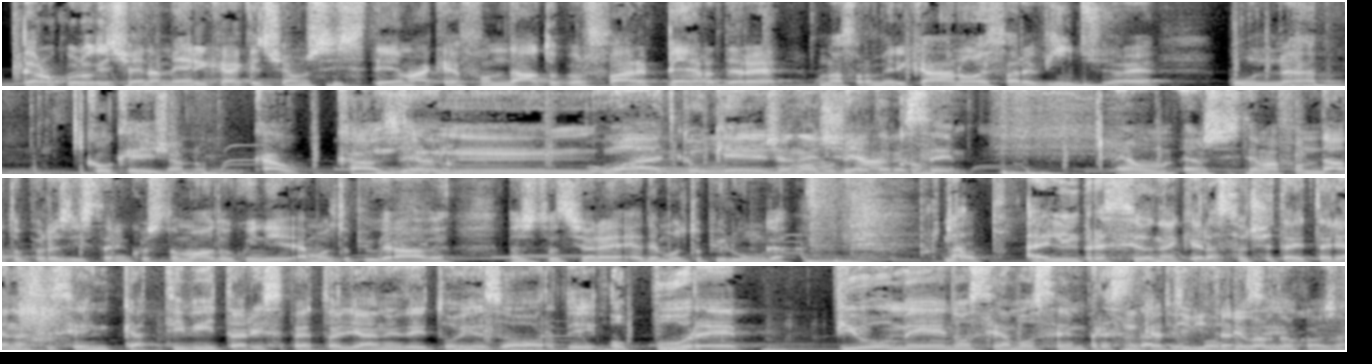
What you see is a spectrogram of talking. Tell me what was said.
Però quello che c'è in America è che c'è un sistema che è fondato per fare perdere un afroamericano e fare vincere un um, Caucasian, un Caucasian. Mm, white, Un Caucasian, uomo eccetera, sì. È un, è un sistema fondato per resistere in questo modo, quindi è molto più grave la situazione ed è molto più lunga, Ma hai l'impressione che la società italiana si sia incattivita rispetto agli anni dei tuoi esordi? Oppure più o meno siamo sempre In stati un cattività riguardo cosa?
